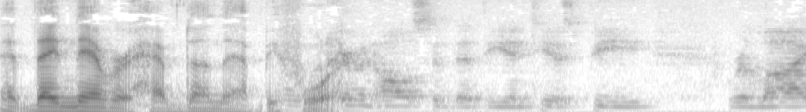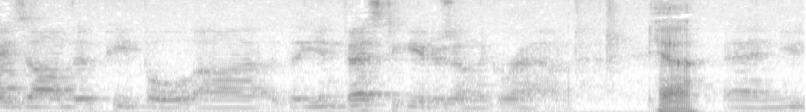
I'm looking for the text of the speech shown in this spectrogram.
That they never have done that before. Chairman Hall said that the NTSB relies on the people, uh, the investigators on the ground. Yeah. And you,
